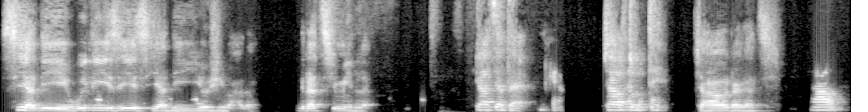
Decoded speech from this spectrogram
sia di Willisi sia di Io Ci Vado. Grazie mille. Grazie a te. Ciao a tutti. Ciao ragazzi. Ciao.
